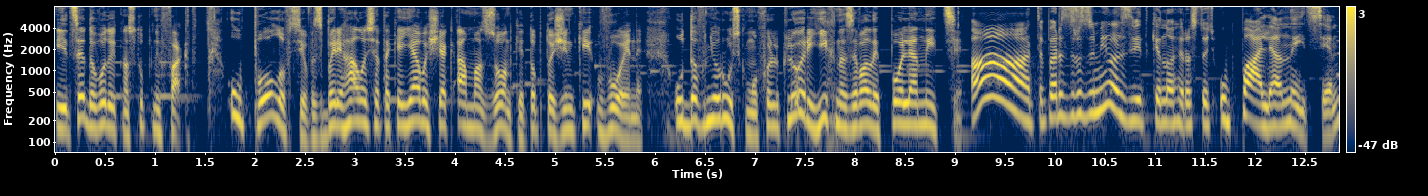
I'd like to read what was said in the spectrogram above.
І це доводить наступний факт: у половців зберігалося таке явище, як амазонки, тобто жінки-воїни. У давньоруському фольклорі їх називали поляниці. А, тепер зрозуміло, звідки ноги ростуть у паляниці.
